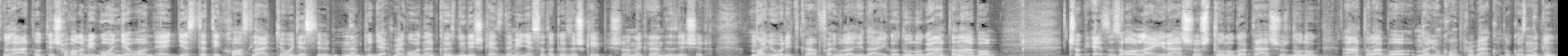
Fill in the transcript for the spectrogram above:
látott, és ha valami gondja van, egyeztetik, ha azt látja, hogy ezt nem tudják megoldani, közgyűlés kezdeményezhet a közös képviselőnek rendezésére. Nagyon ritkán fajul el idáig a dolog általában, csak ez az aláírásos, tologatásos dolog általában nagyon komoly problémákat okoz. Nekem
